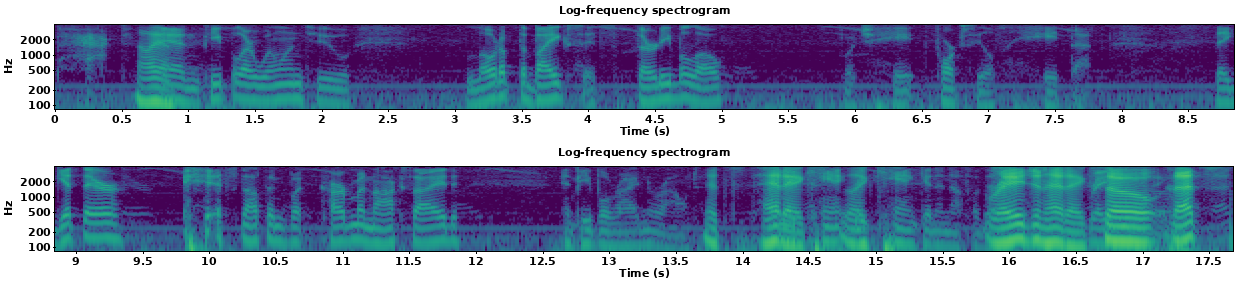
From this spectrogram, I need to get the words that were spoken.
packed, Oh, yeah. and people are willing to load up the bikes. It's 30 below, which hate fork seals hate that. They get there, it's nothing but carbon monoxide and people riding around. It's headaches. Can't, like they can't get enough of it. rage and headaches. Rage so and headaches. that's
